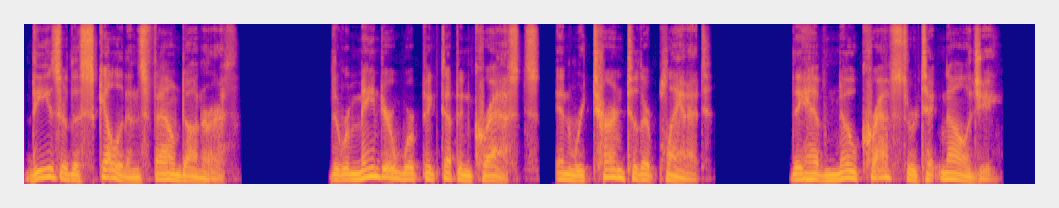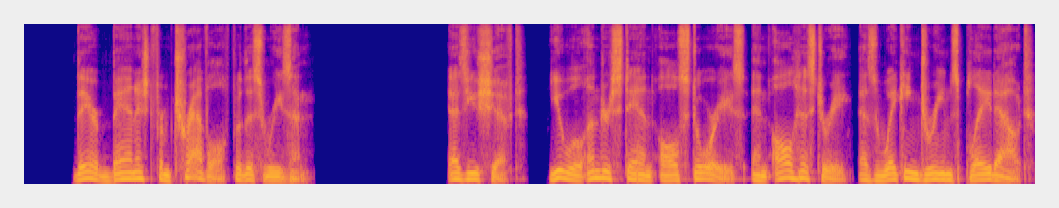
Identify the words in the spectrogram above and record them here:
These are the skeletons found on Earth. The remainder were picked up in crafts and returned to their planet. They have no crafts or technology. They are banished from travel for this reason. As you shift, you will understand all stories and all history as waking dreams played out.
